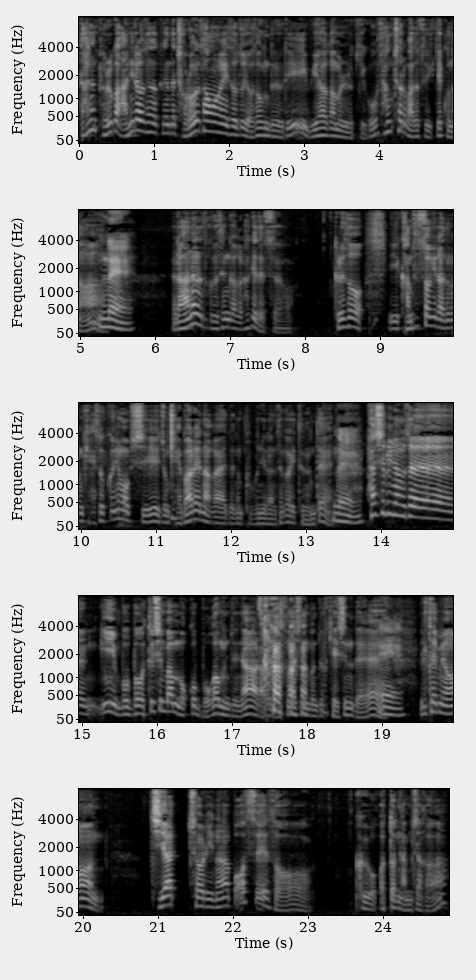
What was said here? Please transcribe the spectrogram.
나는 별거 아니라고 생각했는데 저런 상황에서도 여성들이 위화감을 느끼고 상처를 받을 수 있겠구나. 네. 라는 그 생각을 하게 됐어요. 그래서 이 감수성이라는 건 계속 끊임없이 좀 개발해 나가야 되는 부분이라는 생각이 드는데 네. 82년생이 뭐, 뭐, 드신 밥 먹고 뭐가 문제냐라고 말씀하시는 분들 계신데, 네. 일테면 지하철이나 버스에서 그 어떤 남자가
